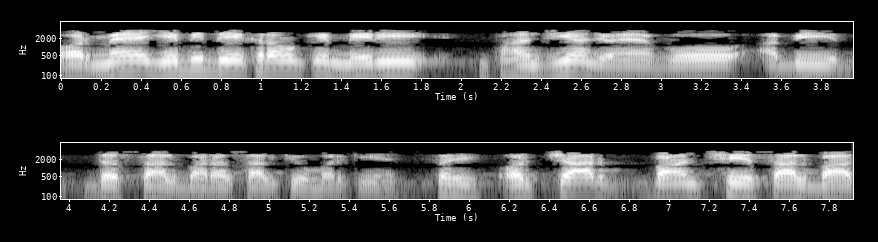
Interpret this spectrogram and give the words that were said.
اور میں یہ بھی دیکھ رہا ہوں کہ میری بھانجیاں جو ہیں وہ ابھی دس سال بارہ سال کی عمر کی ہیں۔ صحیح. اور چار پانچ چھ سال بعد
